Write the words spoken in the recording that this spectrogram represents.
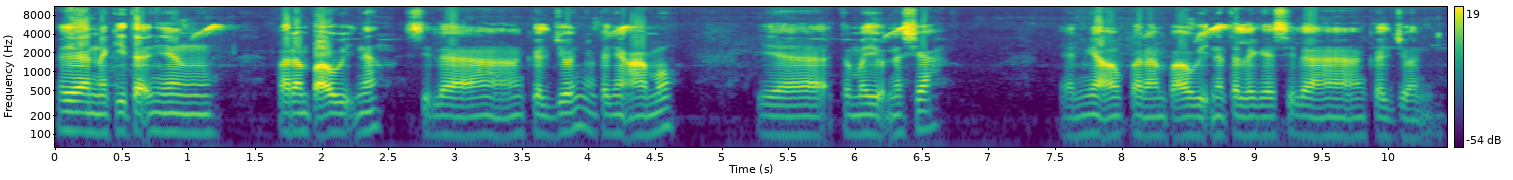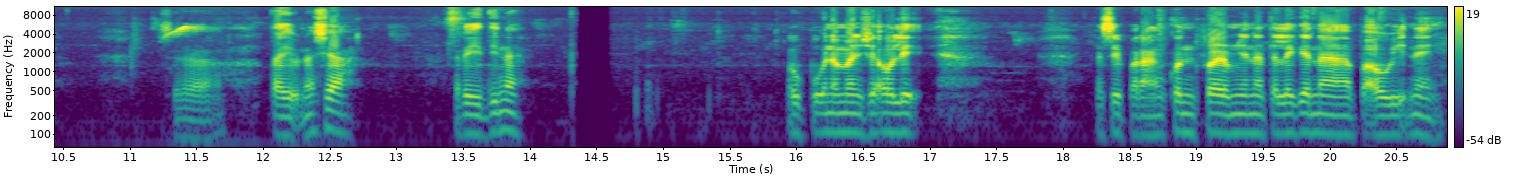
Ayan, nakita niyang parang pauwi na sila Uncle John, yung kanyang amo. Kaya tumayo na siya. Ayan nga, oh, parang pauwi na talaga sila Uncle John. So, tayo na siya. Ready na. Upo naman siya uli. Kasi parang confirm niya na talaga na pauwi na eh.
